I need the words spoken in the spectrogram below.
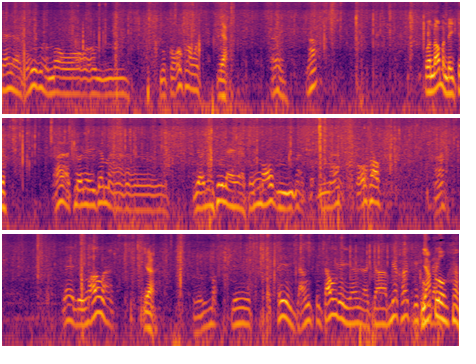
trong đây là cũng một một cổ không à dạ. Ê, đó. Bên đó mình đi chưa đó là chưa đi chứ mà giờ đi xuống đây là cũng mố mà, cổ không? Hả? Đây là đường mới mà. Dạ. Ừ, đi là dẫn cháu đi là cho biết hết cái giáp đây. luôn ha.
